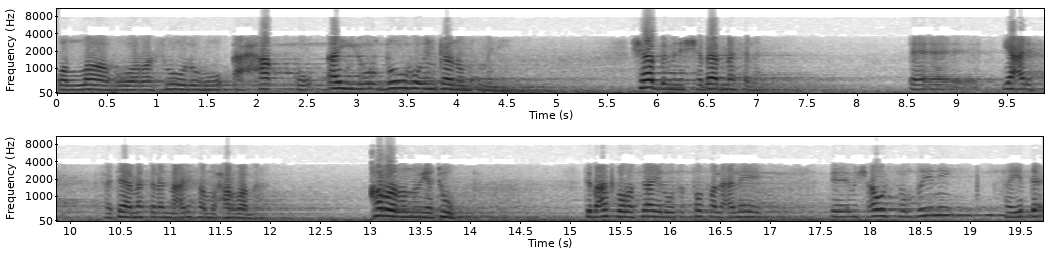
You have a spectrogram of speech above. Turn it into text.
والله ورسوله أحق أن يرضوه إن كانوا مؤمنين. شاب من الشباب مثلا. يعرف فتاة مثلا معرفة محرمة قرر أنه يتوب تبعت له رسائل وتتصل عليه مش عاوز ترضيني؟ فيبدأ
